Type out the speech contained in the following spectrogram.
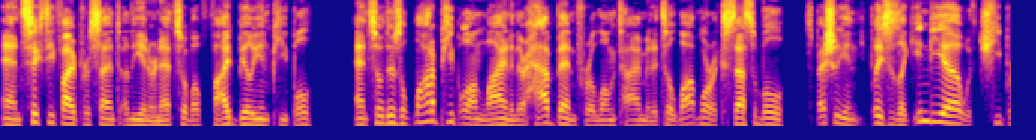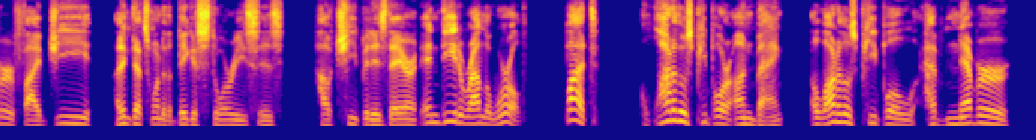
and 65% on the internet, so about 5 billion people. And so there's a lot of people online, and there have been for a long time, and it's a lot more accessible, especially in places like India with cheaper 5G. I think that's one of the biggest stories is how cheap it is there, and indeed around the world. But a lot of those people are unbanked. A lot of those people have never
